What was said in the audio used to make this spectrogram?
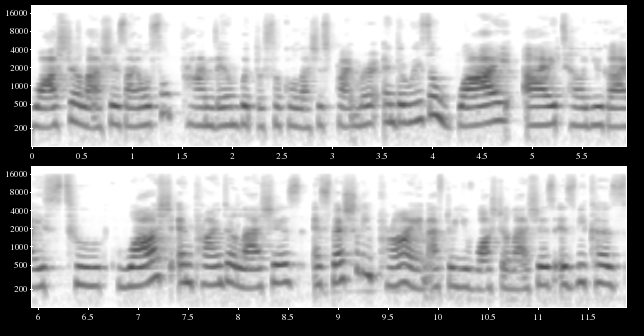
wash their lashes, I also prime them with the Soko Lashes Primer. And the reason why I tell you guys to wash and prime their lashes, especially prime after you wash your lashes, is because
